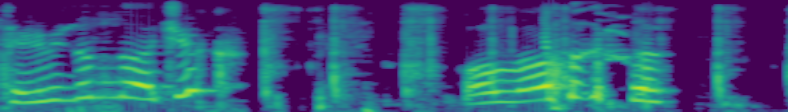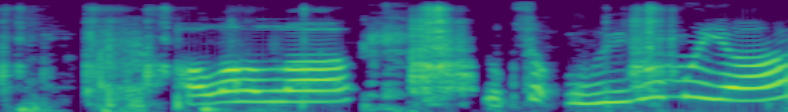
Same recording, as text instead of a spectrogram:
Televizyon da açık. Allah Allah Allah. Yoksa uyuyor mu ya?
